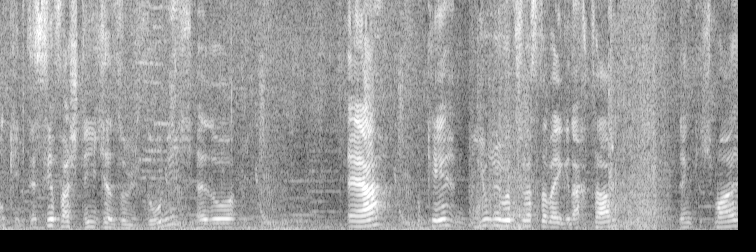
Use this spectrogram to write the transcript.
Okay, das hier verstehe ich ja sowieso nicht. Also, ja, okay. Juri wird sich was dabei gedacht haben, denke ich mal.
